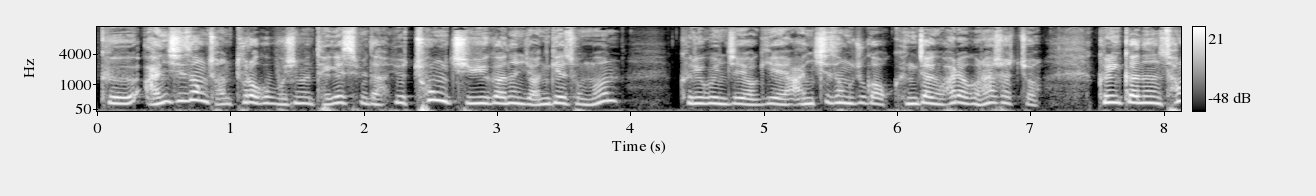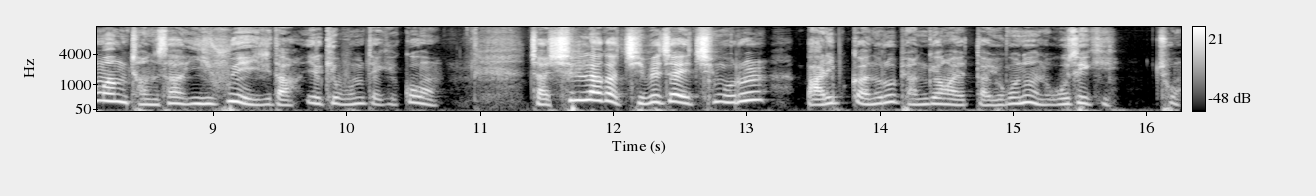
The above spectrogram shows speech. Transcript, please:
그 안시성 전투라고 보시면 되겠습니다. 요 총 지휘관은 연개소문 그리고 이제 여기에 안시성주가 굉장히 활약을 하셨죠. 그러니까는 성왕 전사 이후의 일이다. 이렇게 보면 되겠고 자, 신라가 지배자의 칭호를 마립간으로 변경하였다. 요거는 5세기 초.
